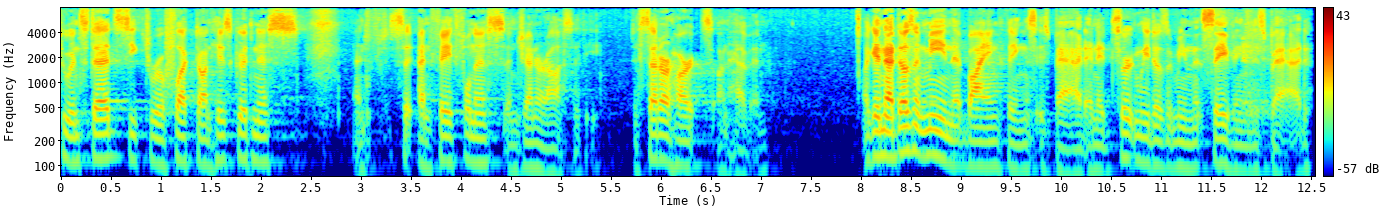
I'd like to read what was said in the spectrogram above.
to instead seek to reflect on His goodness and, and faithfulness and generosity, to set our hearts on heaven. Again, that doesn't mean that buying things is bad, and it certainly doesn't mean that saving is bad.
